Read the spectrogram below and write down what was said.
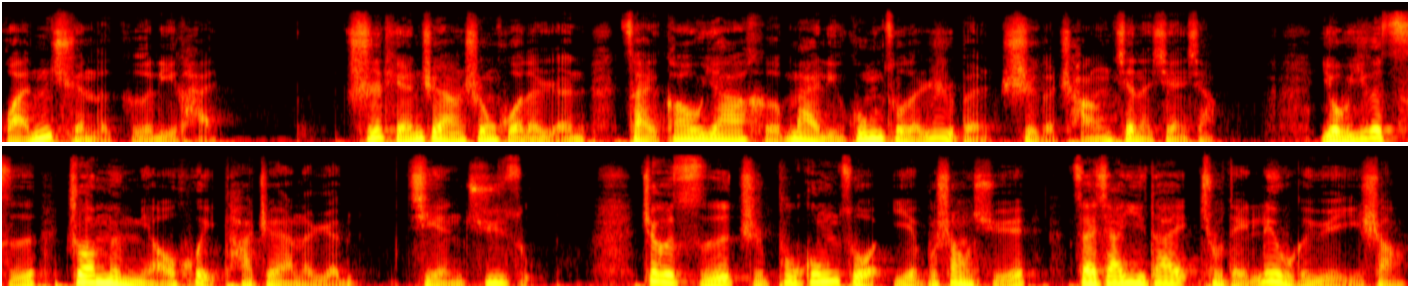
完全的隔离开。池田这样生活的人，在高压和卖力工作的日本是个常见的现象。有一个词专门描绘他这样的人——简居族。这个词指不工作也不上学，在家一待就得六个月以上，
